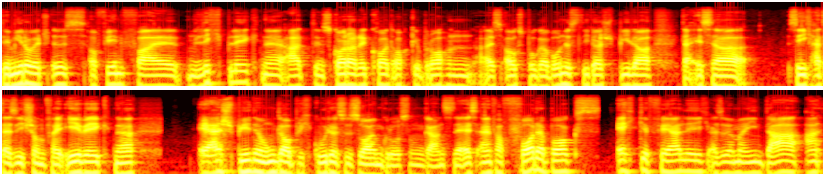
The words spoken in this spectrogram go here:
Demirovic ist auf jeden Fall ein Lichtblick. Ne? Er hat den Scorerrekord auch gebrochen als Augsburger Bundesligaspieler. Da ist er, sich, hat er sich schon verewigt. Ne? Er spielt eine unglaublich gute Saison im Großen und Ganzen. Er ist einfach vor der Box echt gefährlich. Also wenn man ihn da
